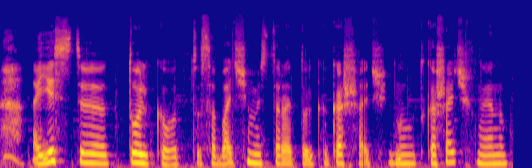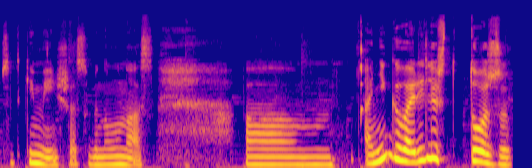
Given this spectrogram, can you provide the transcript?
а есть э, только вот собачьи мастера, только кошачьи. Ну, вот кошачьих, наверное, все-таки меньше, особенно у нас. Они говорили, что тоже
